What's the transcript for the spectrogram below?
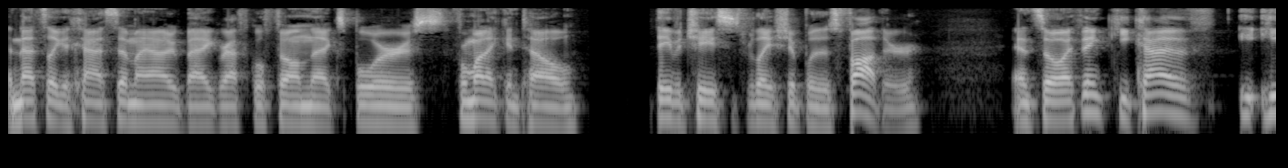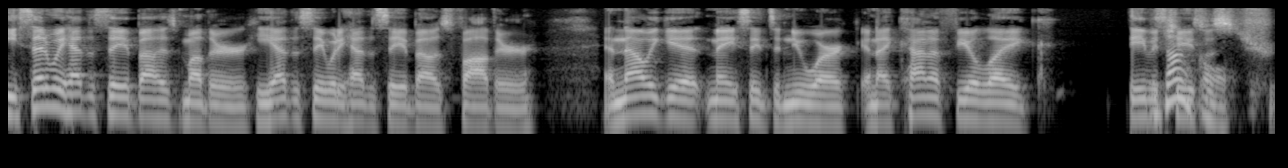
And that's like a kind of semi autobiographical film that explores, from what I can tell, David Chase's relationship with his father. And so I think he kind of he, he said what he had to say about his mother. He had to say what he had to say about his father. And now we get Many Saints of Newark, and I kind of feel like David His Chase uncle. was. Tr-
